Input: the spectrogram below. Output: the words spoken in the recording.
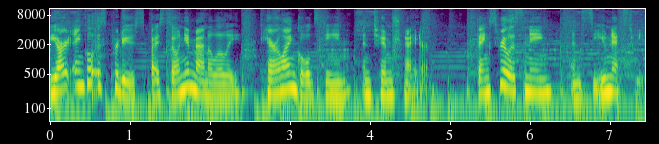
The Art Angle is produced by Sonia Manalili, Caroline Goldstein, and Tim Schneider. Thanks for listening and see you next week.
